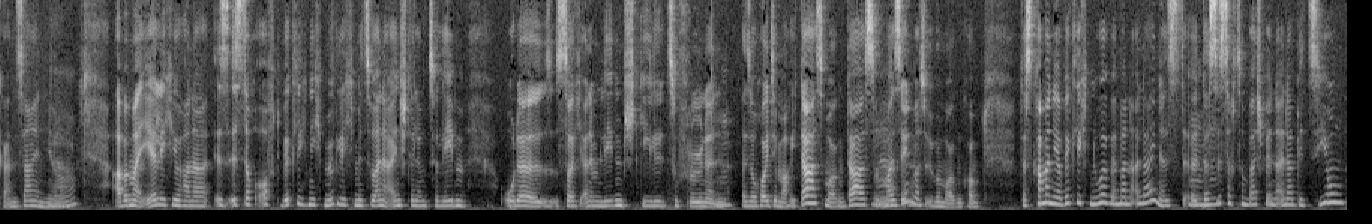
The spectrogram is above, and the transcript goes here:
Kann sein, ja. Ja. Aber mal ehrlich, Johanna, es ist doch oft wirklich nicht möglich, mit so einer Einstellung zu leben oder solch einem Lebensstil zu frönen. Also heute mache ich das, morgen das und Ja. mal sehen, was übermorgen kommt. Das kann man ja wirklich nur, wenn man allein ist. Äh, Das ist doch zum Beispiel in einer Beziehung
